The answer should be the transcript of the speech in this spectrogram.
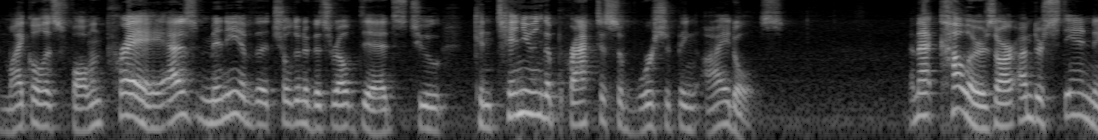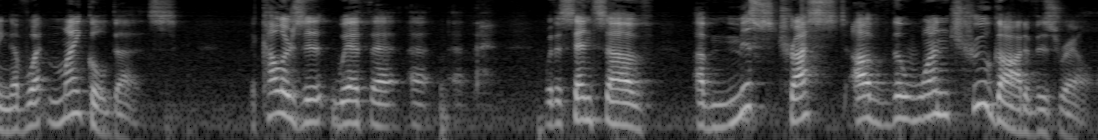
And Michal has fallen prey, as many of the children of Israel did, to continuing the practice of worshiping idols. And that colors our understanding of what Michal does. It colors it with a, a, a, with a sense of, of mistrust of the one true God of Israel.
